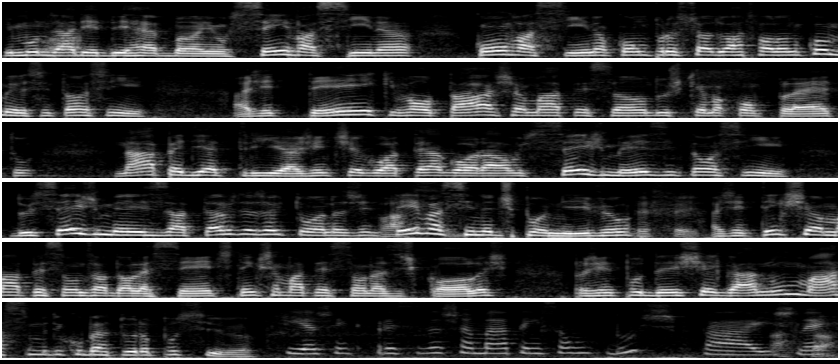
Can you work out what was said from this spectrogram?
imunidade claro. de rebanho sem vacina, com vacina, como o professor Eduardo falou no começo. Então, assim, a gente tem que voltar a chamar a atenção do esquema completo. Na pediatria, a gente chegou até agora aos seis meses, então assim, dos seis meses até os 18 anos, a gente vacina. tem vacina disponível. Perfeito. A gente tem que chamar a atenção dos adolescentes, tem que chamar a atenção das escolas, para a gente poder chegar no máximo de cobertura possível. E a gente precisa chamar a atenção dos pais, ah, né? Tá.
